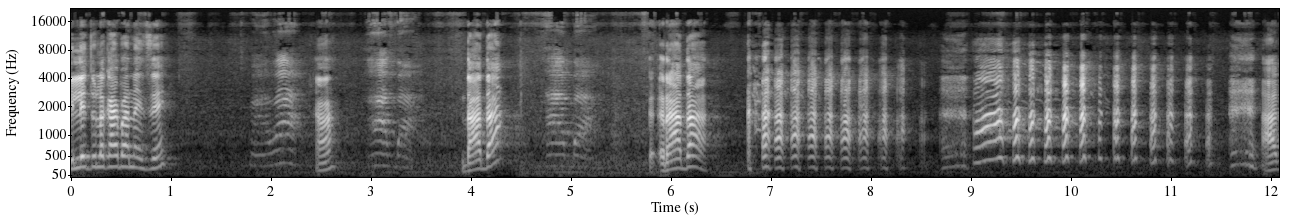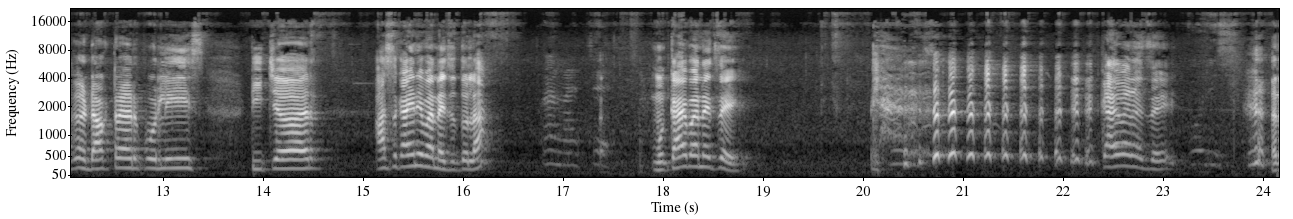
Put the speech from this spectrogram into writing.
पिल्ले तुला काय बनायचंय? हा? दादा? राधा. अगं डॉक्टर पोलीस टीचर असं काय नाही बनायचं तुला? मग काय बनायचंय? काय म्हणायचंय? आणि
